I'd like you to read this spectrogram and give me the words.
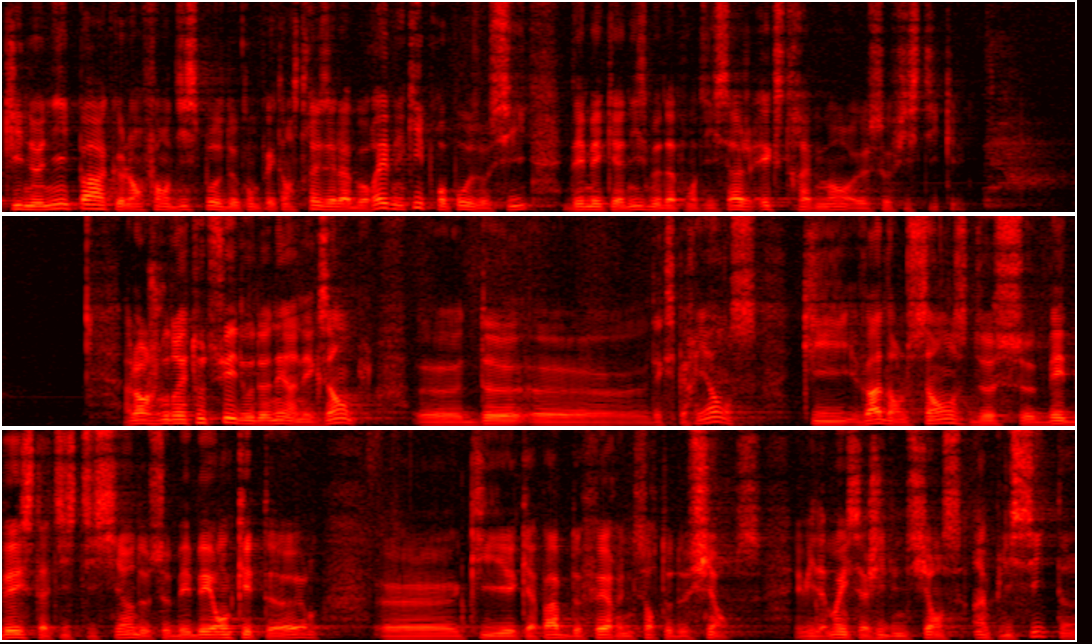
qui ne nie pas que l'enfant dispose de compétences très élaborées, mais qui propose aussi des mécanismes d'apprentissage extrêmement sophistiqués. Alors je voudrais tout de suite vous donner un exemple euh, euh, d'expérience qui va dans le sens de ce bébé statisticien, de ce bébé enquêteur euh, qui est capable de faire une sorte de science. Évidemment, il s'agit d'une science implicite. Hein.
